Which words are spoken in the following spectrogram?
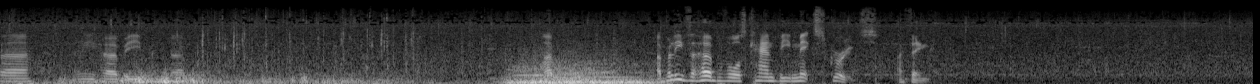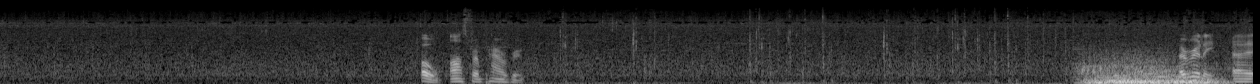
Uh, any Herbie. Um, I, I believe the herbivores can be mixed groups, I think. Oh, ask for a power group. Oh, really? Uh,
